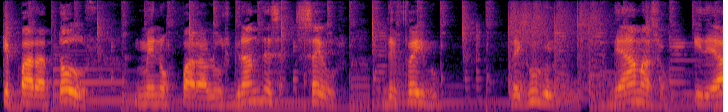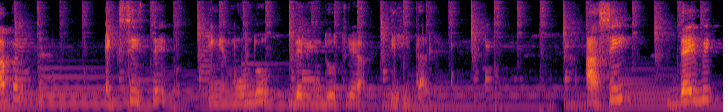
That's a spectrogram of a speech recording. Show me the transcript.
que para todos, menos para los grandes CEOs de Facebook, de Google, de Amazon y de Apple, existe en el mundo de la industria digital. Así, David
